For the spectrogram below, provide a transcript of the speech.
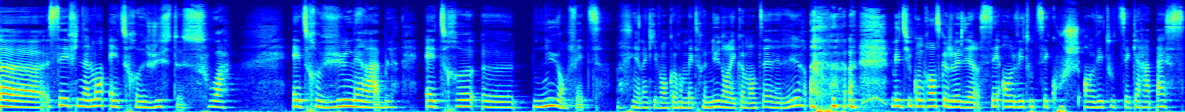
euh, c'est finalement être juste soi, être vulnérable, être euh, nu en fait. Il y en a qui vont encore mettre nu dans les commentaires et rire, mais tu comprends ce que je veux dire. C'est enlever toutes ces couches, enlever toutes ces carapaces,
